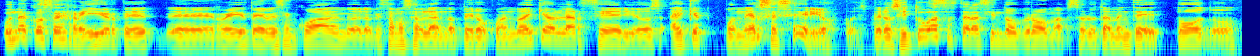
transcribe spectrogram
Una cosa es reírte, eh, reírte de vez en cuando de lo que estamos hablando, pero cuando hay que hablar serios, hay que ponerse serios, pues. Pero si tú vas a estar haciendo broma absolutamente de todo,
